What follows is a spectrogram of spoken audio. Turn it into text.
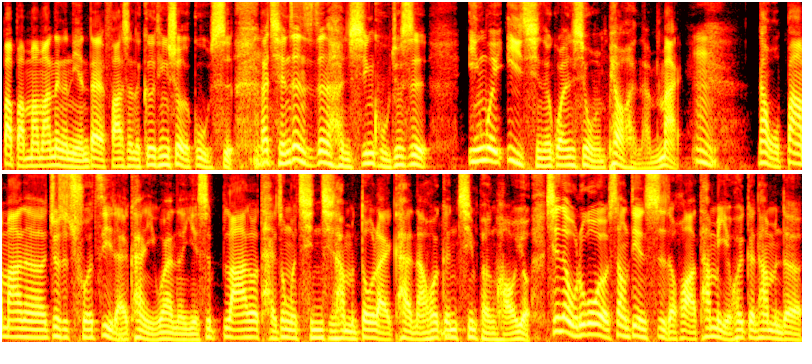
爸爸妈妈那个年代发生的歌厅秀的故事。那前阵子真的很辛苦，就是因为疫情的关系，我们票很难卖。嗯。那我爸妈呢，就是除了自己来看以外呢，也是拉到台中的亲戚，他们都来看啊，会跟亲朋好友。现在我如果我有上电视的话，他们也会跟他们的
